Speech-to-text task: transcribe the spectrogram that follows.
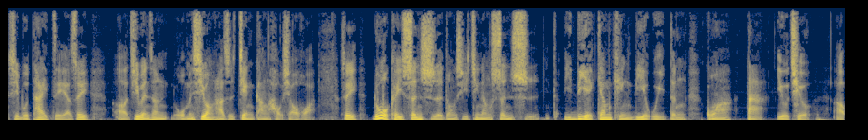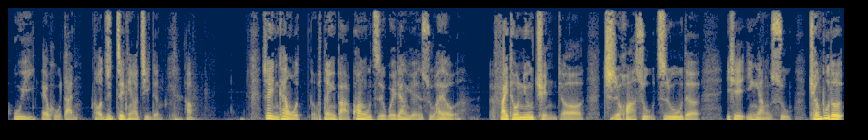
是不太这样，所以呃，基本上我们希望它是健康好消化。所以如果可以生食的东西，尽量生食，以列甘清列胃灯瓜大有球啊胃来负担。好，这这点要记得。好，所以你看我，等于把矿物质、微量元素还有。Phytonutrient 叫植化素，植物的一些营养素，全部都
